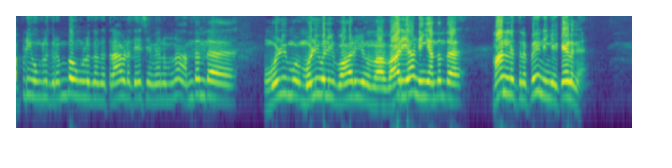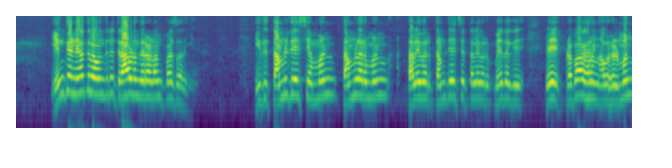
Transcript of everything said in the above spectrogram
அப்படி உங்களுக்கு ரொம்ப உங்களுக்கு அந்த திராவிட தேசியம் வேணும்னா அந்தந்த மொழி மொழி வழி வாரிய வாரியாக நீங்கள் அந்தந்த மாநிலத்தில் போய் நீங்கள் கேளுங்க. எங்கள் நேரத்தில் வந்துட்டு திராவிடம் திராவிடான்னு பேசாதீங்க. இது தமிழ் தேசிய மண் தமிழர் மண் தலைவர் தமிழ் தேசிய தலைவர் மேதகு வே பிரபாகரன் அவர்கள் மண்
